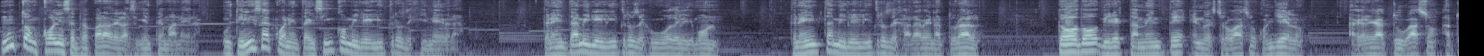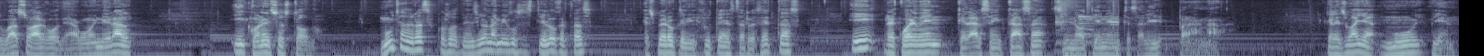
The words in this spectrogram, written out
Un Tom Collins se prepara de la siguiente manera. Utiliza 45 mililitros de ginebra, 30 mililitros de jugo de limón, 30 mililitros de jarabe natural, todo directamente en nuestro vaso con hielo. Agrega tu vaso, a tu vaso algo de agua mineral y con eso es todo. Muchas gracias por su atención amigos estilócratas. Espero que disfruten estas recetas y recuerden quedarse en casa si no tienen que salir para nada. Que les vaya muy bien.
